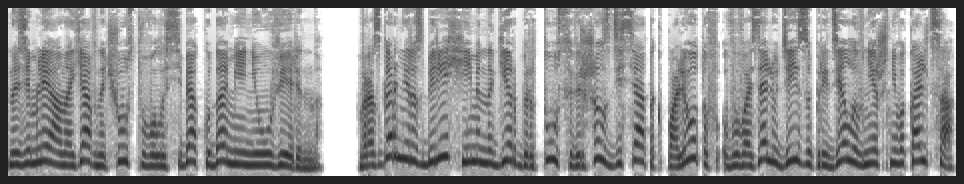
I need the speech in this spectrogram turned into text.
На земле она явно чувствовала себя куда менее уверенно. В разгар неразберихи именно Герберт У совершил с десяток полетов, вывозя людей за пределы внешнего кольца,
